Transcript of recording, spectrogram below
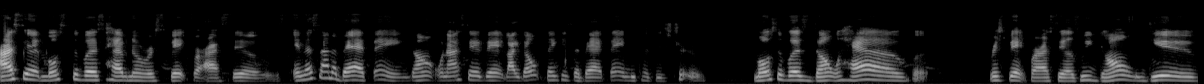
I said most of us have no respect for ourselves. And that's not a bad thing. Don't when I said that, like don't think it's a bad thing because it's true. Most of us don't have respect for ourselves. We don't give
